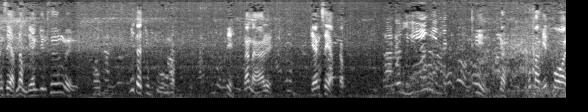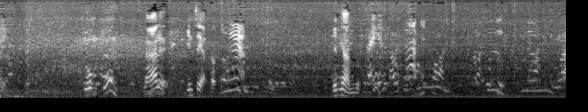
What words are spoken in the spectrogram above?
งแซ่บน้ำแดงจึงครึ่งเลยมีแต่จุ่มๆครับ นี่หน้าหนาเลย แกงแซ่บครับตัวนี้แห้งเห็นแต่อืมน่ะผมมาเห็ดกอนี่จุ่มจุ่มหนาเลย กินแซ่บครับงามเห็ดงามอยู่ใครเห็นเขาชอบเห็ดก่อนคือ เองว่า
